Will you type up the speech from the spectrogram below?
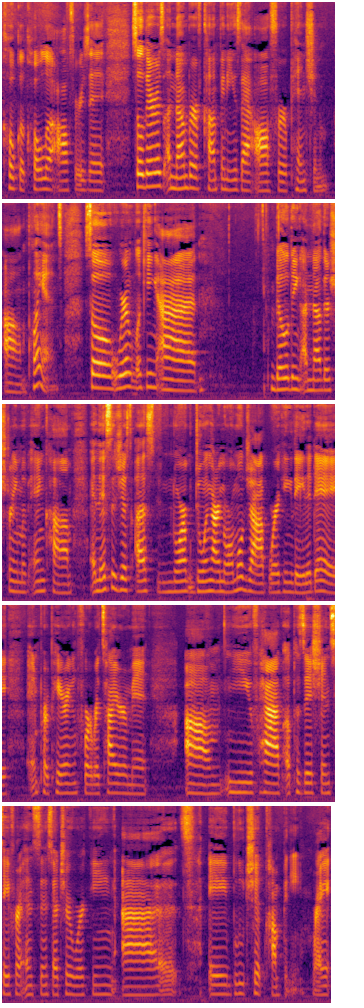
Coca Cola offers it. So there's a number of companies that offer pension um, plans. So we're looking at building another stream of income. And this is just us norm doing our normal job working day to day and preparing for retirement. Um, you have a position say for instance that you're working at a blue chip company right?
